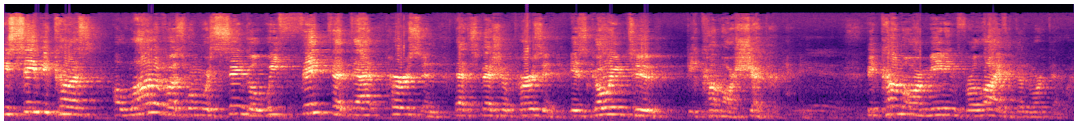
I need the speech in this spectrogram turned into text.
You see, because a lot of us, when we're single, we think that that person, that special person, is going to become our shepherd, become our meaning for life. It doesn't work that way.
